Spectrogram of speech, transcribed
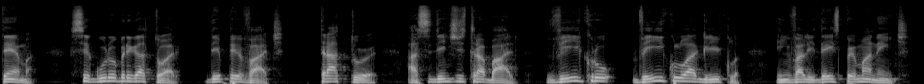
Tema: seguro obrigatório, DPVAT, trator, acidente de trabalho, veículo, veículo agrícola, invalidez permanente,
